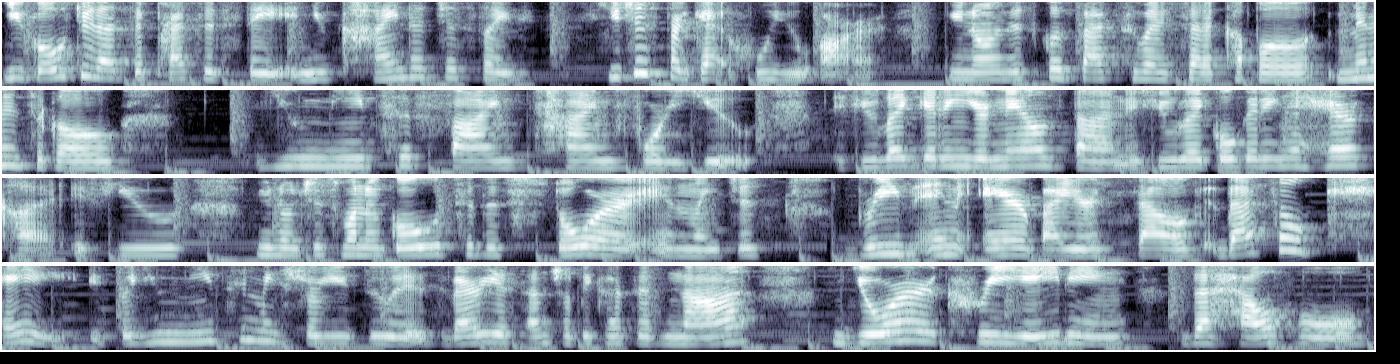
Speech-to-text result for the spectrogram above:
you go through that depressive state and you kind of just like, you just forget who you are. You know, and this goes back to what I said a couple minutes ago you need to find time for you. If you like getting your nails done, if you like go getting a haircut, if you, you know, just want to go to the store and like just breathe in air by yourself, that's okay. But you need to make sure you do it. It's very essential because if not, you're creating the hellhole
